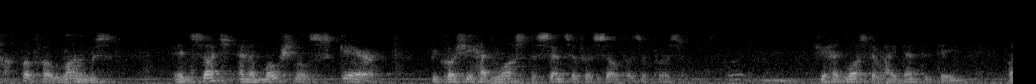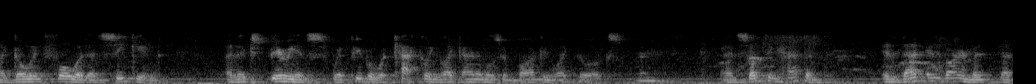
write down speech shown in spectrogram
top of her lungs in such an emotional scare because she had lost the sense of herself as a person. She had lost her identity by going forward and seeking an experience where people were cackling like animals and barking like dogs. And something happened in that environment that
